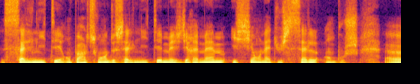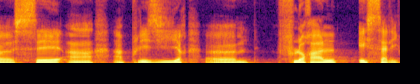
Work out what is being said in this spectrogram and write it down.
salinité. On parle souvent de salinité, mais je dirais même ici, on a du sel en bouche. C'est un, un, plaisir floral et salé.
